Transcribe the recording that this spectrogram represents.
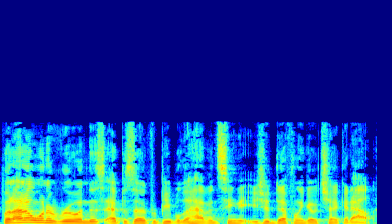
but I don't want to ruin this episode for people that haven't seen it. You should definitely go check it out.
